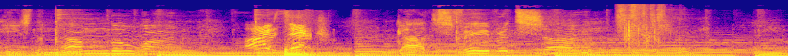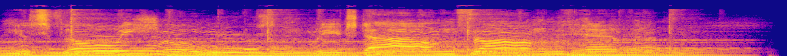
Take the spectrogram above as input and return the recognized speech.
He's the number one, Isaac! God's favorite son. His flowing rose reached down from.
